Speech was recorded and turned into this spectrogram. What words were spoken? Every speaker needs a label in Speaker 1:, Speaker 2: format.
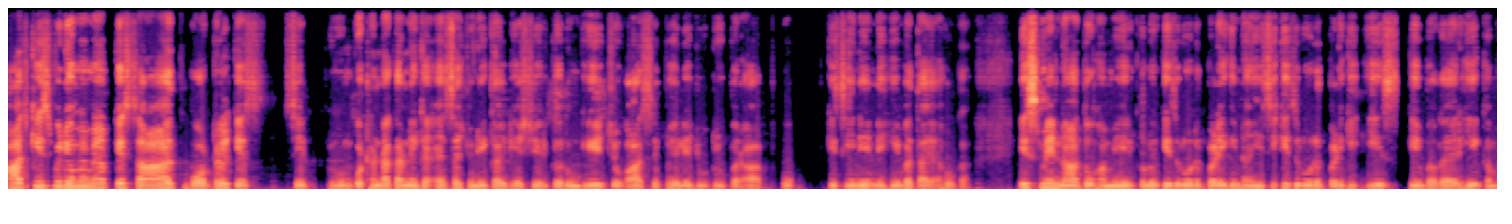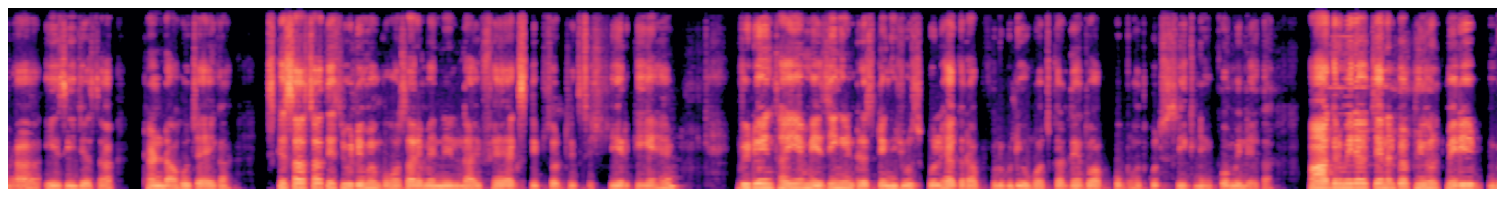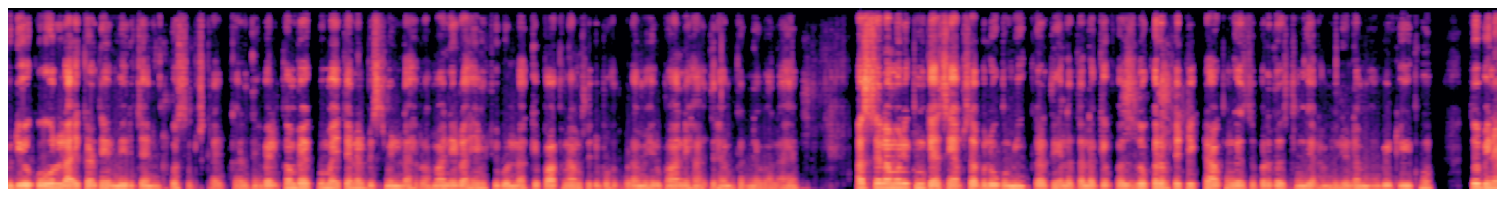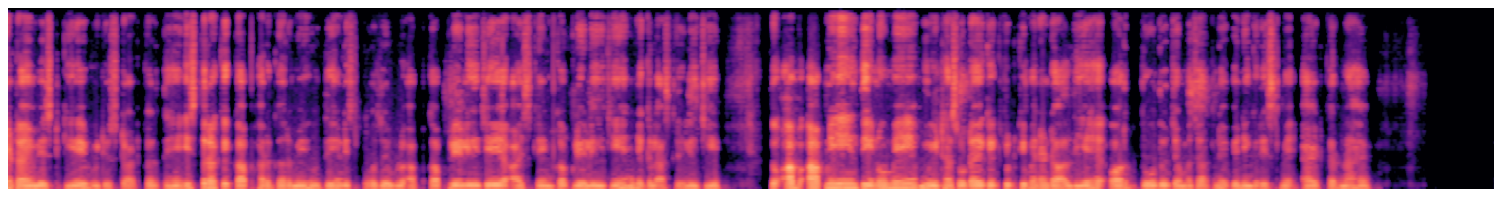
Speaker 1: आज की इस वीडियो में मैं आपके साथ बॉटल के से रूम को ठंडा करने का ऐसा यूनिक आइडिया शेयर करूँगी जो आज से पहले यूट्यूब पर आपको किसी ने नहीं बताया होगा। इसमें ना तो हमें एयर कूलर की ज़रूरत पड़ेगी, ना एसी की ज़रूरत पड़ेगी। इसके बगैर ही कमरा एसी जैसा ठंडा हो जाएगा। इसके साथ साथ इस वीडियो में बहुत सारे मैंने लाइफ हैक्स टिप्स और ट्रिक्स शेयर किए हैं। वीडियो इंतहाई अमेजिंग इंटरेस्टिंग यूज़फुल है। अगर आप फुल वीडियो वॉच करते हैं तो आपको बहुत कुछ सीखने को मिलेगा। हाँ अगर मेरे चैनल पर अपनी तो मेरी वीडियो को लाइक कर दें और मेरे चैनल को सब्सक्राइब कर दें। Welcome back to my channel बिस्मिल्लाहिर्रहमानिर्रहीम। शुरू अल्लाह के पाक नाम से जो बहुत बड़ा मेहरबान, नहायत रहम करने वाला है। अस्सलाम वालेकुम, कैसे हैं आप सब लोग? उम्मीद करते हैं अल्लाह ताला के फजल करम से ठीक ठाक होंगे, ज़बरदस्त होंगे, अल्हम्दुलिल्लाह, मैं भी ठीक हूँ। तो बिना टाइम वेस्ट किए वीडियो स्टार्ट करते हैं। इस तरह के कप हर घर में होते हैं डिस्पोजेबल आप कप ले लीजिए या आइसक्रीम कप ले लीजिए या गिलास ले लीजिए। तो अब आपने इन तीनों में मीठा सोडा एक एक चुटकी मैंने डाल दिया है और दो दो चम्मच आपने विनेगर इसमें ऐड करना है।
